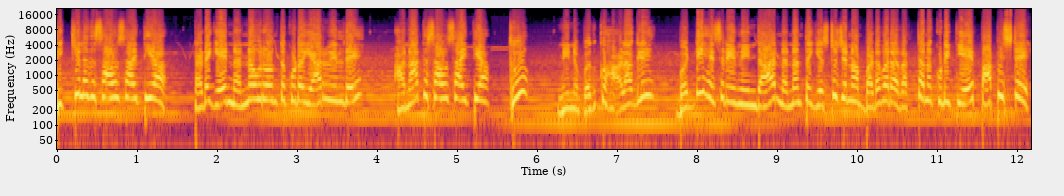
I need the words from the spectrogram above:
ದಿಕ್ಕಿಲ್ಲದ ಸಾವು ಸಾಯ್ತೀಯಾ? ಕಡೆಗೆ ನನ್ನವರು ಅಂತ ಕೂಡ ಯಾರು ಇಲ್ದೆ? ಅನಾಥ ಸಾವು ಸಾಯ್ತೀಯಾ? ಥೂ, ನಿನ್ನ ಬದುಕು ಹಾಳಾಗ್ಲಿ. ಬಡ್ಡಿ ಹೆಸರಿನಿಂದ ನನ್ನಂತ ಎಷ್ಟು ಜನ ಬಡವರ ರಕ್ತನ ಕುಡಿತಿಯೇ? ಪಾಪಿಷ್ಟೇ.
